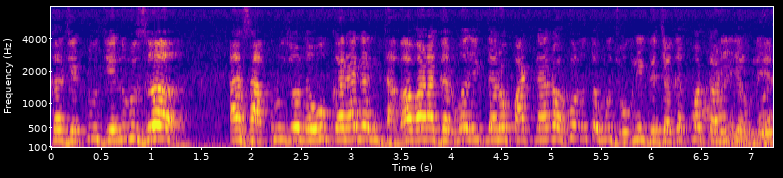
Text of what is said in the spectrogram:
કે જેટલું જેલું છે આ સાપરું જો નવું કરે ને ધાબા વાળા ઘરમાં એક દારો પાટ ના નાખો તો હું જોગની જગતમાં ટળી આ.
